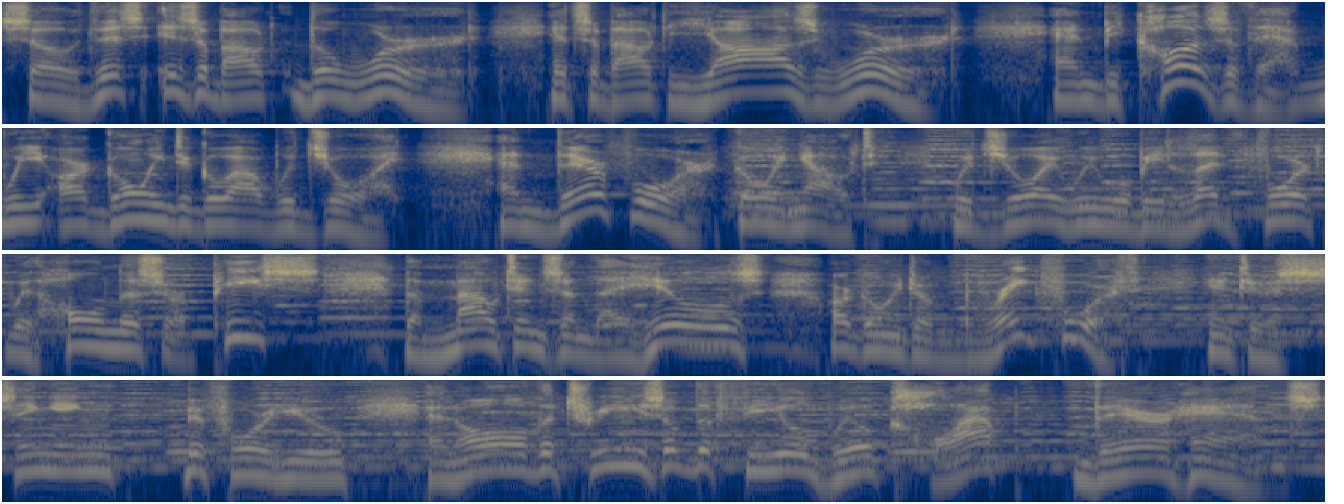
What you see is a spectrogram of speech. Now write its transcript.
So this is about the Word. It's about Yah's Word. And because of that, we are going to go out with joy. And therefore, going out with joy, we will be led forth with wholeness or peace. The mountains and the hills are going to break forth into singing before you, and all the trees of the field will clap their hands.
